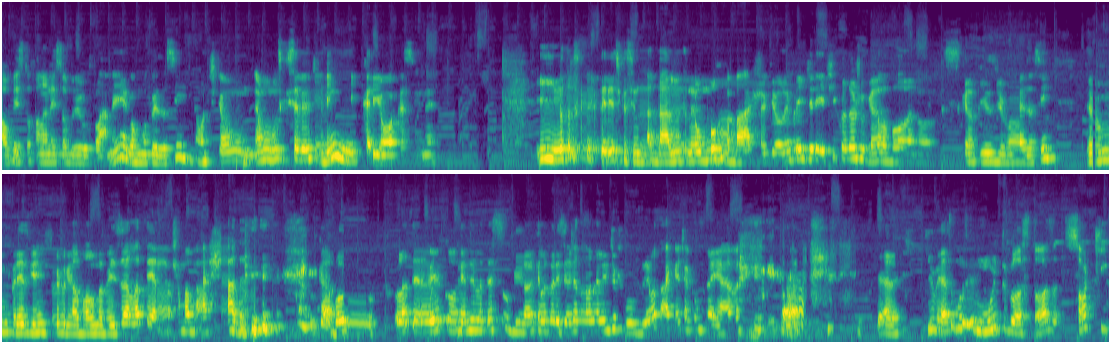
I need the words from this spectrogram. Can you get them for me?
Talvez estou falando aí sobre o Flamengo, alguma coisa assim. É, um- é, um, é uma música que você vê que é bem carioca, assim, né? E outras características assim, da, da letra, né? O morro abaixo, que eu lembrei direitinho quando eu jogava bola nesses campinhos de Várzea, assim. Teve uma empresa que a gente foi jogar bola uma vez, a lateral tinha uma baixada. Acabou o, o lateral ia correndo e ele até subiu. Na hora que ela apareceu, já tava na linha de fundo. Nem o atacante acompanhava. cara, essa música é muito gostosa. Só que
